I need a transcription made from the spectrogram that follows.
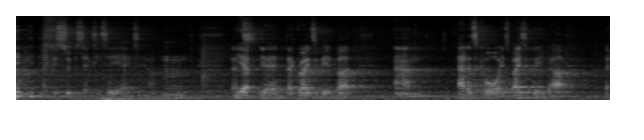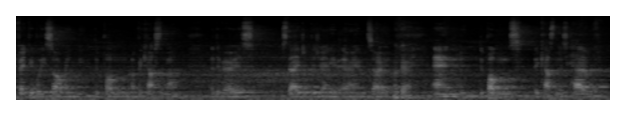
and um, make this super sexy CX. You know, mm. That's, yeah, that grades a bit, but um, at its core, it's basically about effectively solving the problem of the customer at the various stage of the journey they're in. So, Okay. and the problems the customers have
